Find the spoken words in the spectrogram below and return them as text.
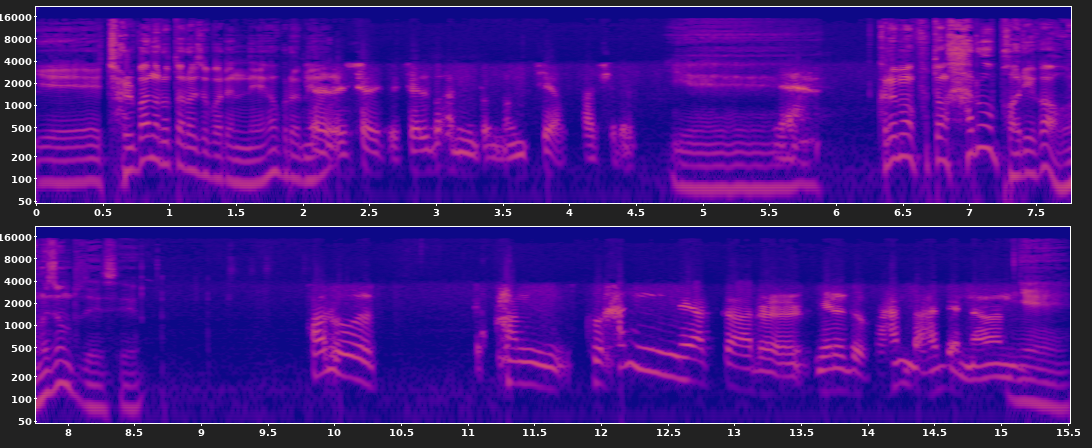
예, 절반으로 떨어져 버렸네요. 그러면 절, 절, 절반도 넘지요, 사실은. 예. 예. 그러면 보통 하루 벌이가 어느 정도 되세요? 하루 한, 그한 예약가를 예를 들어서 한다 하면은 예.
